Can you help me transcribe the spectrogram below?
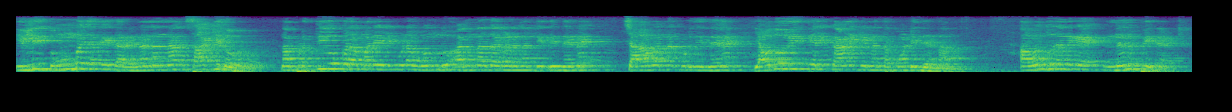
ಇಲ್ಲಿ ತುಂಬ ಜನ ಇದ್ದಾರೆ. ನನ್ನನ್ನು ಸಾಕಿದವರು. ನಾ ಪ್ರತಿಯೊಬ್ಬರ ಮನೆಯಲ್ಲಿ ಕೂಡ ಒಂದು ಅನ್ನದಗಳನ್ನು ತಿಂದಿದ್ದೇನೆ, ಚಾವನ್ನ ಕುಡಿದಿದ್ದೇನೆ, ಯಾವುದೋ ರೀತಿಯಲ್ಲಿ ಕಾಣಿಕೆಯನ್ನು ತಗೊಂಡಿದ್ದೇನೆ ನಾನು. ಆ ಒಂದು ನನಗೆ ನೆನಪಿದೆ.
